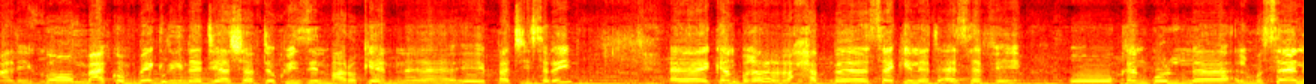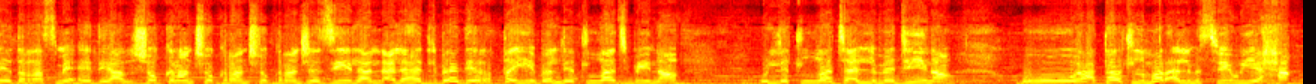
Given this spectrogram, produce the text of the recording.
عليكم. معكم chef de cuisine marocaine et pâtisserie. كنبغي نرحب ساكنه أسفي وكنقول المساند الرسمي إيديال. شكرا شكرا شكرا جزيلا على هذه البادرة الطيبة اللي طلعت بنا واللي طلعت على المدينة واعطت المرأة المسفيوية حق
